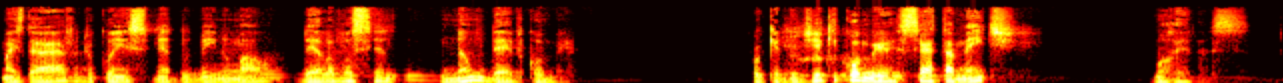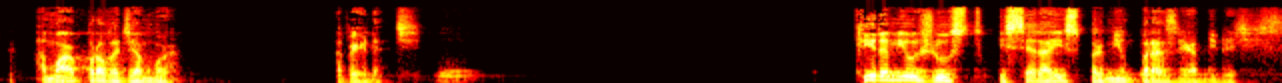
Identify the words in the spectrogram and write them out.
Mas da árvore do conhecimento do bem e do mal, dela você não deve comer. Porque no dia que comer, certamente morrerás. A maior prova de amor, a verdade. Fira-me o justo, e será isso para mim um prazer, a Bíblia diz.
